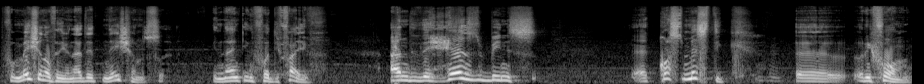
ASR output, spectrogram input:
formation of the United Nations in 1945. And there has been uh, cosmetic uh, reform,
